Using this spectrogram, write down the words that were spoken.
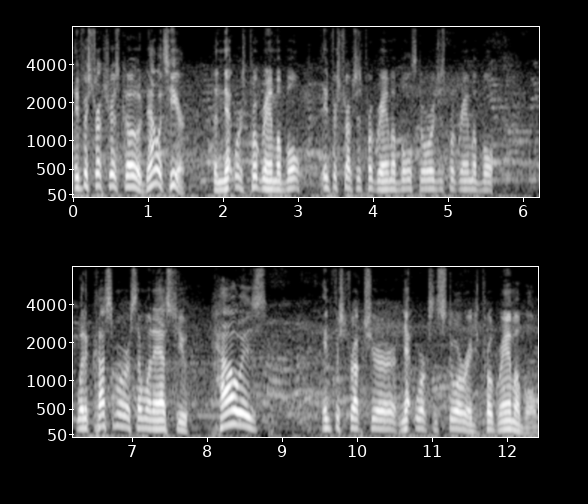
Infrastructure as code, now it's here. The network's programmable, infrastructure is programmable, storage is programmable. When a customer or someone asks you, how is infrastructure, networks, and storage programmable?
